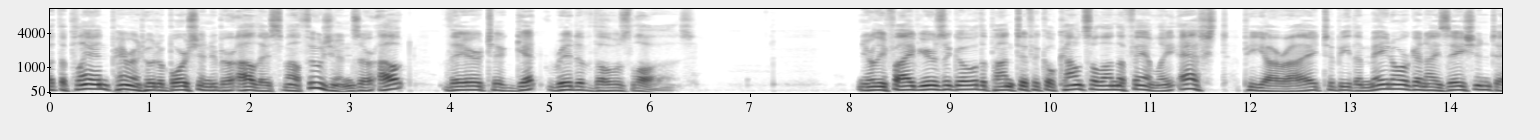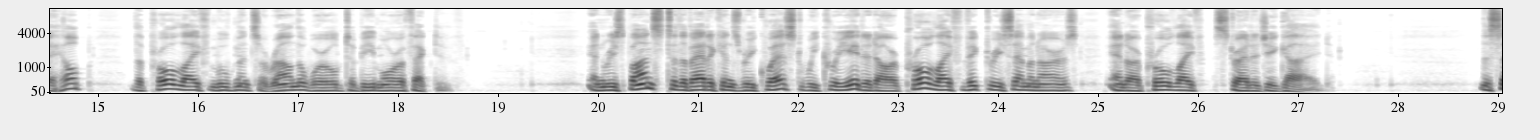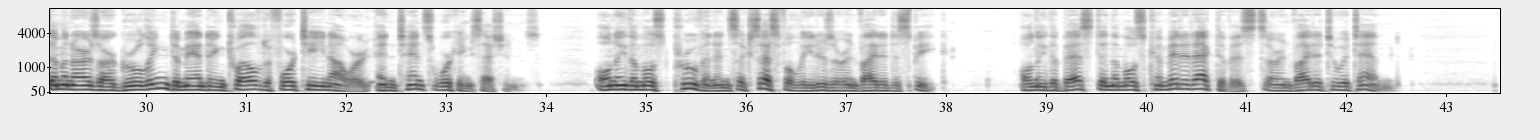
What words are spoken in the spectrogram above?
But the Planned Parenthood abortion über alles Malthusians are out there to get rid of those laws. Nearly five years ago, the Pontifical Council on the Family asked PRI to be the main organization to help the pro life movements around the world to be more effective. In response to the Vatican's request, we created our pro life victory seminars and our pro life strategy guide. The seminars are grueling, demanding 12 to 14 hour intense working sessions. Only the most proven and successful leaders are invited to speak. Only the best and the most committed activists are invited to attend.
